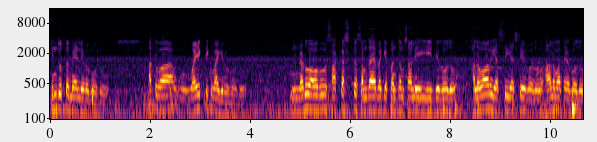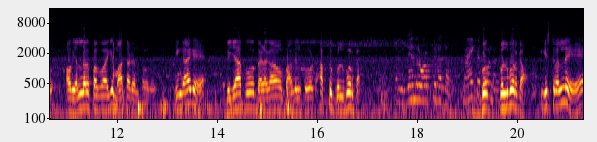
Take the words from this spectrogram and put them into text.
ಹಿಂದುತ್ವ ಮೇಲಿರಬಹುದು ಅಥವಾ ವೈಯಕ್ತಿಕವಾಗಿರ್ಬೋದು. ನಡುವ ಅವರು ಸಾಕಷ್ಟು ಸಮುದಾಯ ಬಗ್ಗೆ ಪಂಚಮಸಾಲಿ ಇದಿರ್ಬೋದು ಹಲವಾರು ಎಸ್ ಸಿ ಎಸ್ ಟಿ ಇರ್ಬೋದು ಹಾಲು ಮಾತ ಇರ್ಬೋದು ಅವ್ರು ಎಲ್ಲರ ಪರವಾಗಿ ಮಾತಾಡೋಂಥವ್ರು ಹೀಗಾಗಿ ಬಿಜಾಪುರ ಬೆಳಗಾವಿ ಬಾಗಲಕೋಟ್ ಅಪ್ ಟು ಗುಲ್ಬುರ್ಗ. ಗುಲ್ಬುರ್ಗ. ಇಷ್ಟರಲ್ಲಿ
